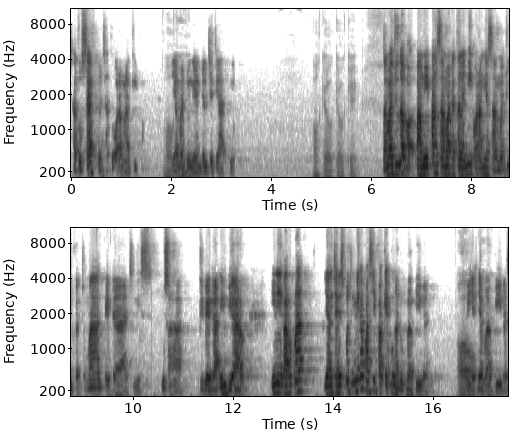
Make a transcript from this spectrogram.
satu chef dan satu orang lagi okay. yang Bandung jadi admin oke oke oke sama juga kok, Pamipang sama Tetel ini orangnya sama juga, cuma beda jenis usaha. Dibedain biar ini karena yang Chinese food ini kan pasti pakai mengandung babi kan. Oh, Minyaknya okay. babi dan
